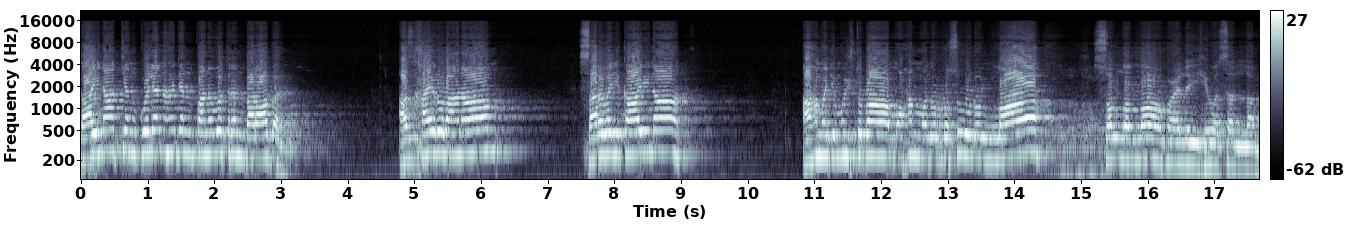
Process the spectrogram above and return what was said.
کائنات کن کلن ہندن پنوترن برابر از خیر الانام سرور کائنات احمد مجتبہ محمد الرسول اللہ صلی اللہ علیہ وسلم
